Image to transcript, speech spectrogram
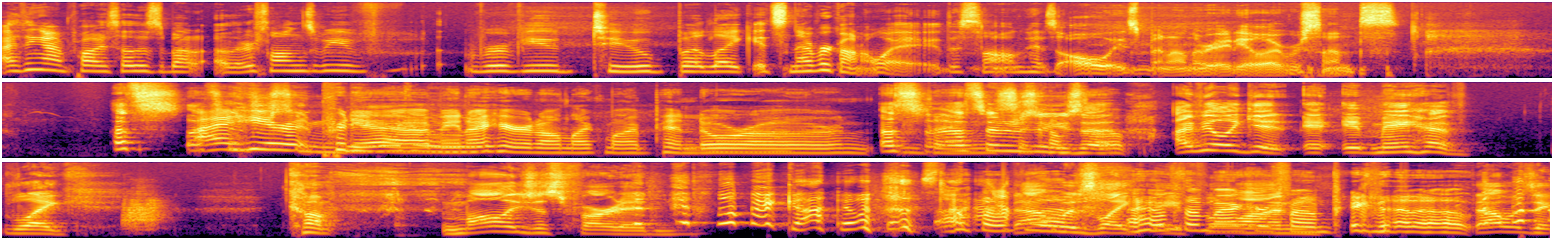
I think I probably said this about other songs we've reviewed too, but like it's never gone away. This song has always been on the radio ever since. That's, that's I hear it pretty Yeah, I mean, I hear it on like my Pandora. And That's and that's things. It interesting. You said. up. I feel like it, it. It may have like come. Molly just farted. Oh my god, it was That was like I hope a the full on. microphone picked that up. That was a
